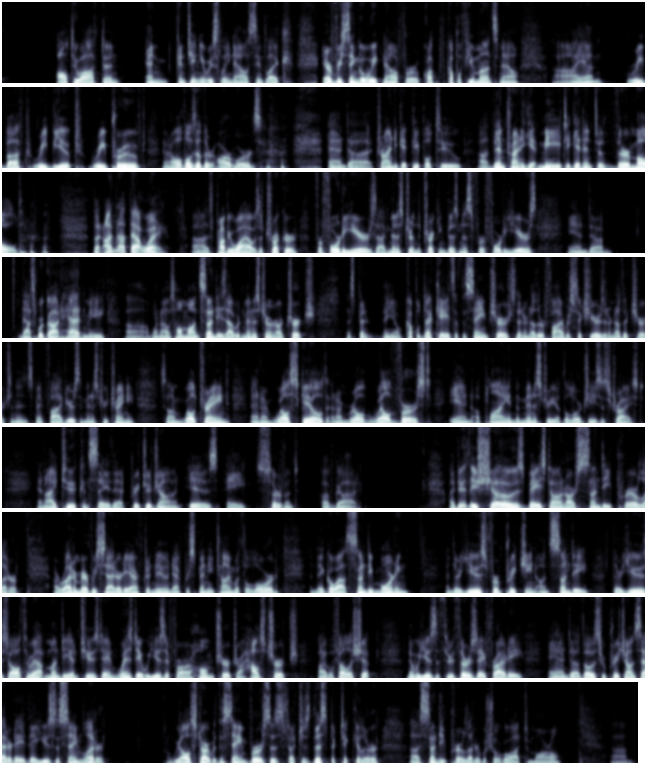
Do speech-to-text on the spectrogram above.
all too often and continuously now, it seems like every single week now for a couple few months now, uh, I am rebuffed, rebuked, reproved, and all those other R words, and uh, trying to get people to uh, then trying to get me to get into their mold. but I'm not that way. Uh, it's probably why I was a trucker for 40 years. I ministered in the trucking business for 40 years, and um, that's where God had me. Uh, when I was home on Sundays, I would minister in our church I spent you know a couple decades at the same church, then another five or six years at another church, and then spent five years in ministry training. So I'm well trained and I'm well skilled and I'm real well versed in applying the ministry of the Lord Jesus Christ. And I too can say that Preacher John is a servant of God. I do these shows based on our Sunday prayer letter. I write them every Saturday afternoon after spending time with the Lord, and they go out Sunday morning, and they're used for preaching on Sunday. They're used all throughout Monday and Tuesday, and Wednesday we use it for our home church, our house church, Bible fellowship. Then we use it through Thursday, Friday, and uh, those who preach on Saturday, they use the same letter. We all start with the same verses, such as this particular uh, Sunday prayer letter, which will go out tomorrow. Um,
